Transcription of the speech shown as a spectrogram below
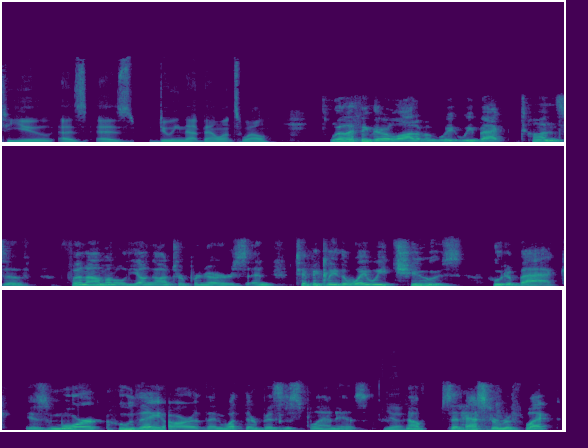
to you as as doing that balance well? Well, I think there are a lot of them. We we back tons of phenomenal young entrepreneurs. And typically, the way we choose who to back is more who they are than what their business plan is. Yeah. Now, it has to reflect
